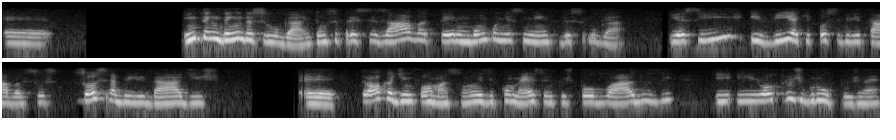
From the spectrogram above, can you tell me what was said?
é, entendendo esse lugar. Então, se precisava ter um bom conhecimento desse lugar. E esse ir e via que possibilitava sociabilidades, é, troca de informações e comércio entre os povoados e, e, e outros grupos, né?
